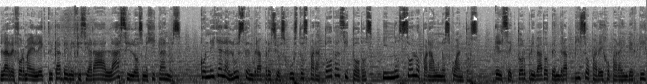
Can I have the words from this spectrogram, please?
La reforma eléctrica beneficiará a las y los mexicanos. Con ella la luz tendrá precios justos para todas y todos y no solo para unos cuantos. El sector privado tendrá piso parejo para invertir.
